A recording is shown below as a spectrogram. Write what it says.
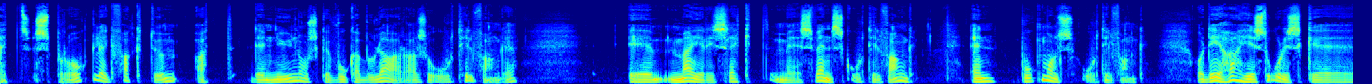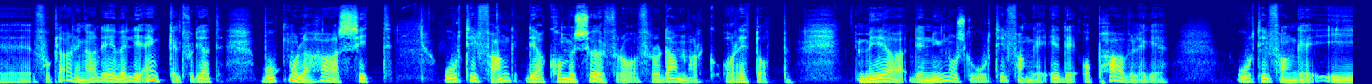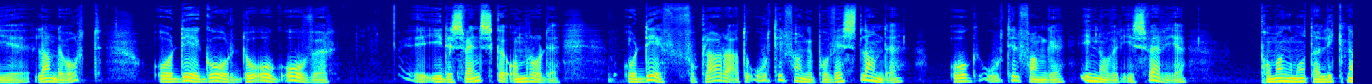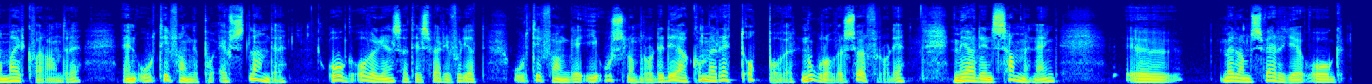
et språkleg faktum at det nynorske vokabularet, altså ordtilfanget, er meir i slekt med svensk ordtilfang enn bokmålsordtilfang. Og det har historiske forklaringer, forklaringar. Det er veldig enkelt, fordi at bokmålet har sitt ordtilfang. Det har kommet sørfra, fra Danmark, og rett opp. Medan det nynorske ordtilfanget er det opphavelige ordtilfanget i landet vårt. Og det går da òg over i det svenske området. Og det forklarer at ordtilfanget på Vestlandet og ordtilfanget innover i Sverige på mange måter likner meir hverandre enn ordtilfanget på Østlandet og over grensa til Sverige, fordi at ordtilfanget i Oslo-området det har kommet rett oppover, nordover, sørfra det, er en sammenheng uh, mellom Sverige og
